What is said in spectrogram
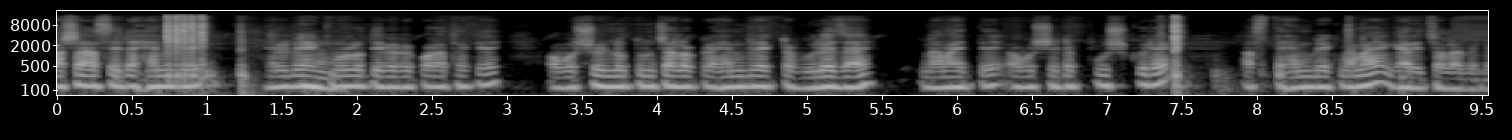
পাশা আছে এটা হ্যান্ড ব্রেক হ্যান্ড ব্রেক মূলত এভাবে করা থাকে। অবশ্যই নতুন চালকরা হ্যান্ড ব্রেকটা ভুলে যায় নামাইতে। অবশ্যই এটা পুশ করে আস্তে হ্যান্ড ব্রেক নামায় গাড়ি চালাবেন।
